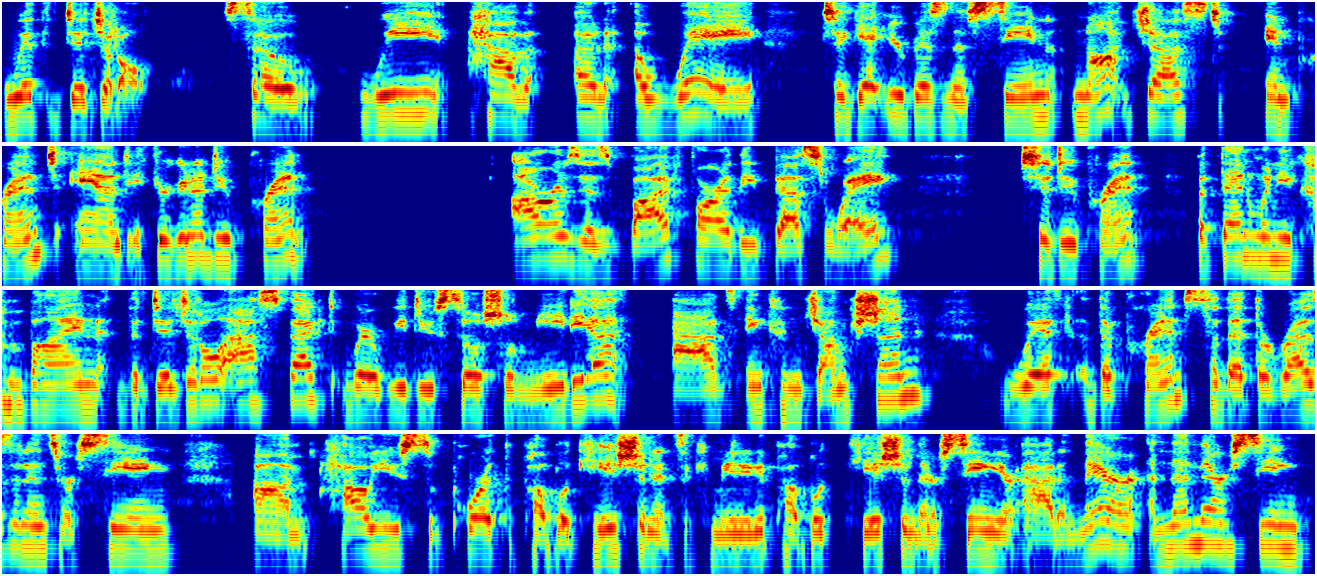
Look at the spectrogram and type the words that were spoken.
with digital. So we have an, a way to get your business seen, not just in print. And if you're going to do print, ours is by far the best way to do print. But then when you combine the digital aspect, where we do social media ads in conjunction with the print so that the residents are seeing um, how you support the publication. It's a community publication. They're seeing your ad in there, and then they're seeing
